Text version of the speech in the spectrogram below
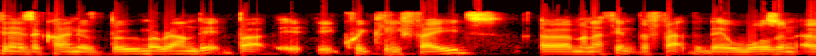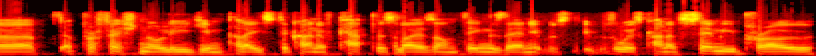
there's a kind of boom around it, but it, it quickly fades. Um, and I think the fact that there wasn't a, a professional league in place to kind of capitalize on things, then it was it was always kind of semi-pro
